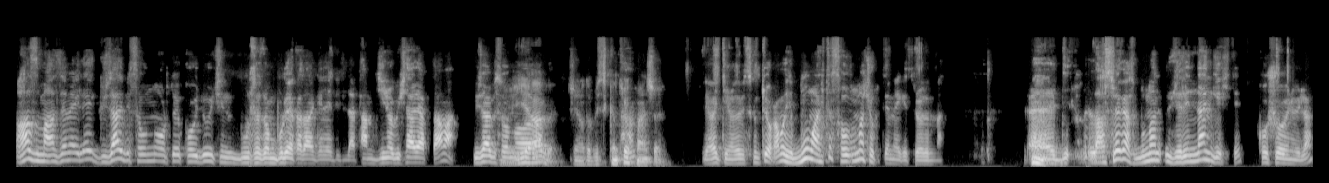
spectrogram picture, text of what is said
az malzemeyle güzel bir savunma ortaya koyduğu için bu sezon buraya kadar gelebildiler. Tam Gino bir şeyler yaptı ama güzel bir savunma İyi abi. Cino'da bir sıkıntı yok bence. Evet Gino'da bir sıkıntı yok ama bu maçta savunma çok demeye getiriyordum ben. Ee, Las Vegas bundan üzerinden geçti koşu oyunuyla.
